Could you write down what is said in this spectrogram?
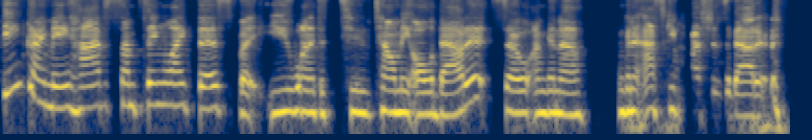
think I may have something like this, but you wanted to, to tell me all about it. So I'm gonna I'm gonna ask you questions about it.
